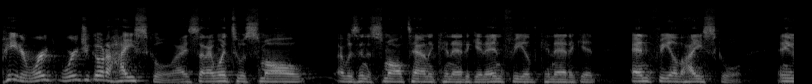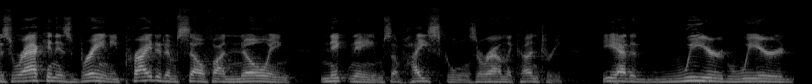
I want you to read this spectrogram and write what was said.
Peter, where where'd you go to high school?" I said, "I went to a small. I was in a small town in Connecticut, Enfield, Connecticut, Enfield High School." And he was racking his brain. He prided himself on knowing nicknames of high schools around the country. He had a weird, weird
